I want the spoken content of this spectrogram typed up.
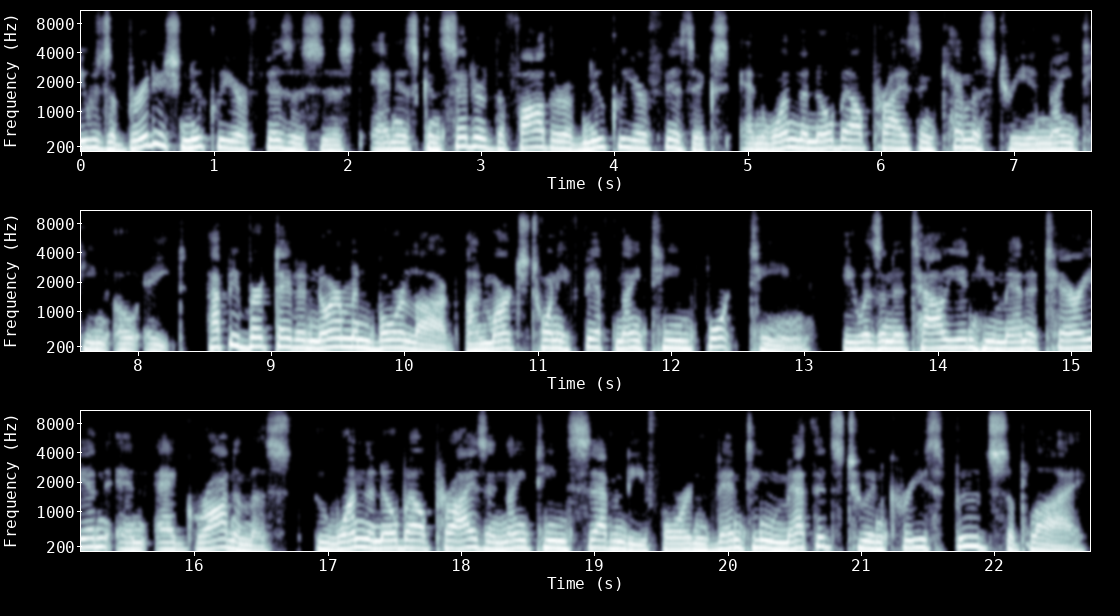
He was a British nuclear physicist and is considered the father of nuclear physics and won the Nobel Prize in Chemistry in 1908. Happy birthday to Norman Borlaug on March 25, 1914. He was an Italian humanitarian and agronomist who won the Nobel Prize in 1970 for inventing methods to increase food supply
